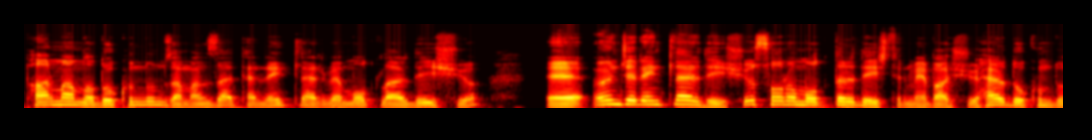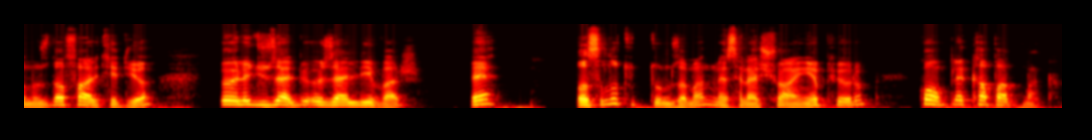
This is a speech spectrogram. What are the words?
parmağımla dokunduğum zaman zaten renkler ve modlar değişiyor. Ee, önce renkler değişiyor sonra modları değiştirmeye başlıyor. Her dokunduğunuzda fark ediyor. Böyle güzel bir özelliği var. Ve basılı tuttuğum zaman mesela şu an yapıyorum. Komple kapatmak.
